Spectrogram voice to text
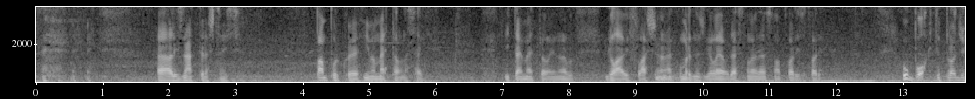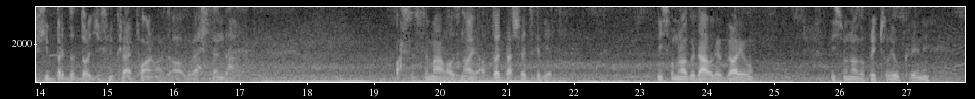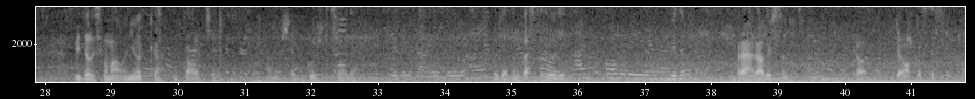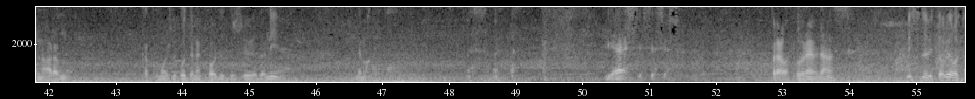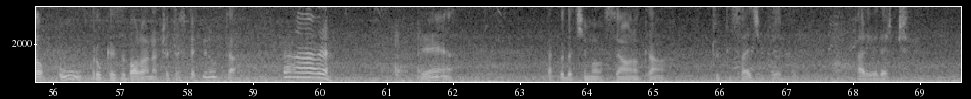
ali znate na što mislim. Pampur koji ima metal na sebi. I taj metal je na glavi flaše, onako mrdneš ga levo, desno, levo, desno, otvori, zatvori. U bok te prođeš i brdo dođeš na kraj ponovo do ovog West Enda. Baš sam se malo oznojio, ali to je ta švedska dijeta. Nismo mnogo davali o gorivu, nismo mnogo pričali o Ukrajini, videli smo malo Njurka u proleće, Imamo još jednu gužvicu ovde. Od jednog 200 ljudi. Brian Robinson. Kao demokrastas, naravno. Kako može da bude neko ovde da žive da nije demokrata. Jes, jes, jes, jes. Prelepo vreme danas. Mislim da bi to bilo to. Ruka je zabola na 45 minuta. Dobro. Yeah. Tako da ćemo se ono kao čuti sledećem prilikom. Arrivederci.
